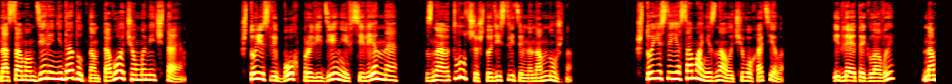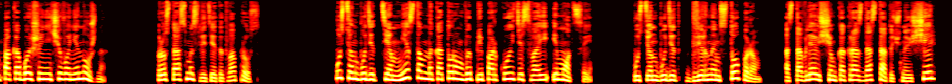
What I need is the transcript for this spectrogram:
на самом деле не дадут нам того, о чем мы мечтаем? Что, если Бог, Провидение, Вселенная знают лучше, что действительно нам нужно? Что, если я сама не знала, чего хотела? И для этой главы нам пока больше ничего не нужно. Просто осмыслите этот вопрос. Пусть он будет тем местом, на котором вы припаркуете свои эмоции. Пусть он будет дверным стопором, оставляющим как раз достаточную щель,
